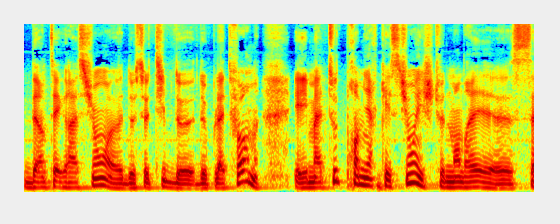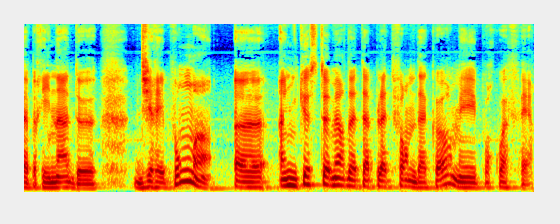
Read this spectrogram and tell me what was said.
d'intégration de ce type de, de, plateforme. Et ma toute première question, et je te demanderai Sabrina d'y répondre, une Customer Data Platform, d'accord, mais pourquoi faire?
